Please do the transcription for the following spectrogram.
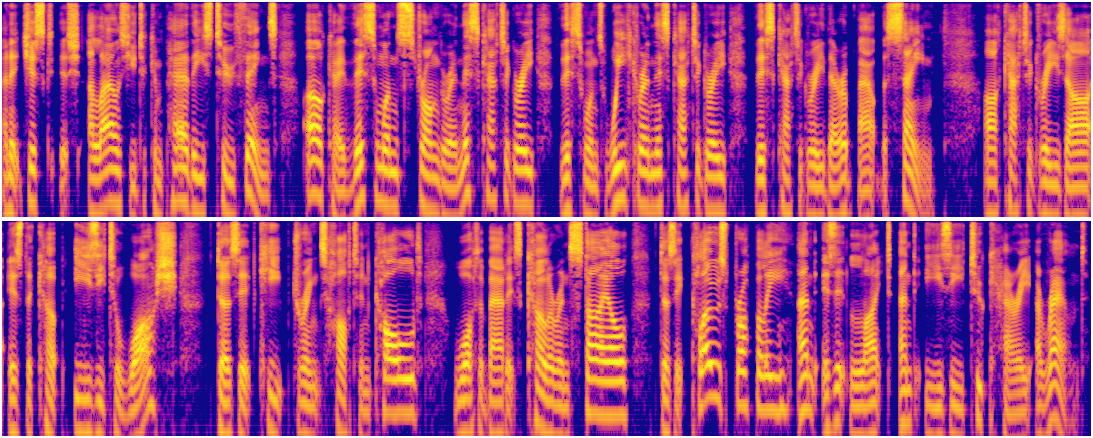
And it just it allows you to compare these two things. Okay, this one's stronger in this category, this one's weaker in this category, this this category, they're about the same. Our categories are Is the cup easy to wash? Does it keep drinks hot and cold? What about its color and style? Does it close properly? And is it light and easy to carry around?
